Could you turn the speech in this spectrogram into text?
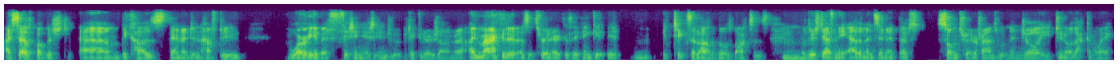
I self-published um, because then I didn't have to worry about fitting it into a particular genre. I market it as a thriller because I think it, it it ticks a lot of those boxes. Hmm. But there's definitely elements in it that some thriller fans wouldn't enjoy. Do you know that kind of way?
